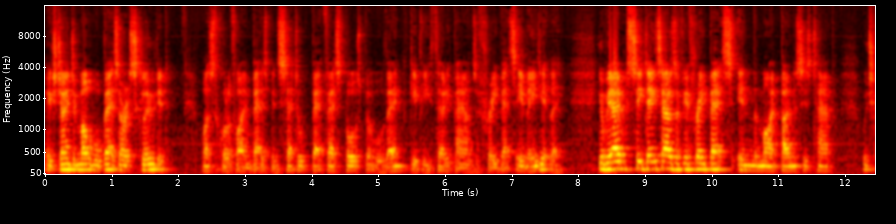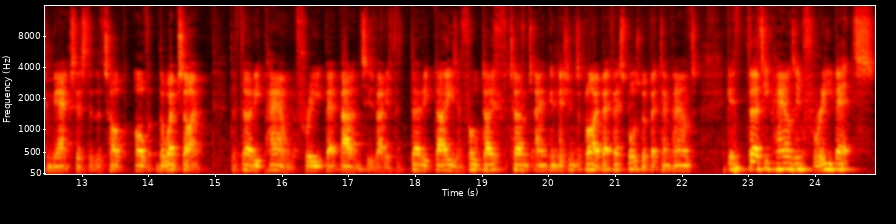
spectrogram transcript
Exchange of multiple bets are excluded. Once the qualifying bet has been settled, Betfair Sportsbook will then give you £30 of free bets immediately. You'll be able to see details of your free bets in the My Bonuses tab, which can be accessed at the top of the website. The £30 free bet balance is valid for 30 days and full day terms and conditions apply. Betfair Sportsbook, bet £10, get £30 in free bets.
